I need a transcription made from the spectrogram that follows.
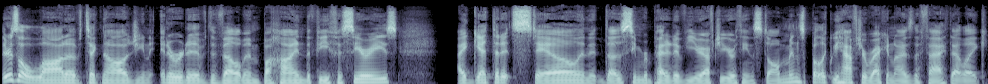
there's a lot of technology and iterative development behind the FIFA series. I get that it's stale and it does seem repetitive year after year with the installments, but like we have to recognize the fact that like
